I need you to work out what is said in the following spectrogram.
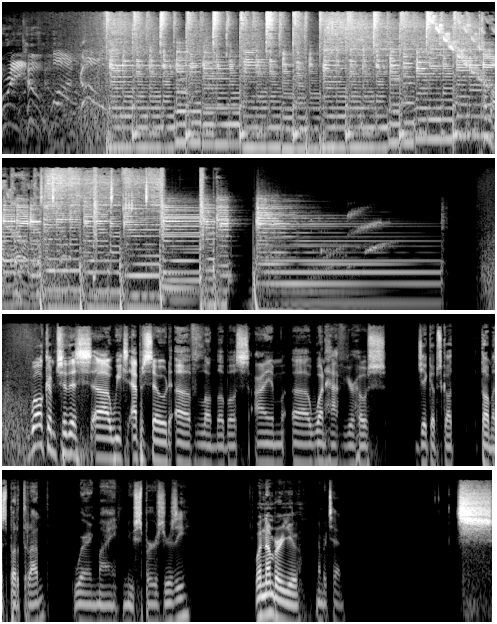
Three, two, one, go! Come on, come on, come on. Welcome to this uh, week's episode of Lone Lobos. I am uh, one half of your host, Jacob Scott Thomas Bertrand, wearing my new Spurs jersey, What number are you? number 10.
